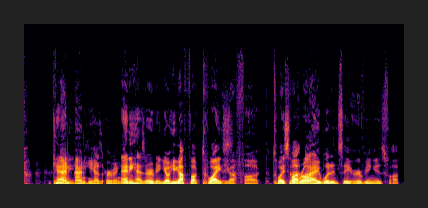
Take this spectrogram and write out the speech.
god. Cammy. And, and he has Irving. And he has Irving. Yo, he got fucked twice. He got fucked. twice in But a row. I wouldn't say Irving is fucked.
